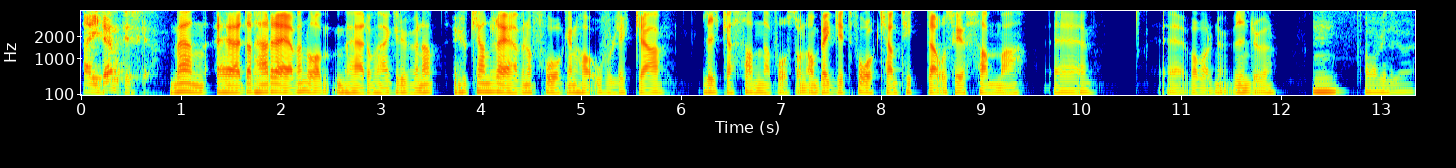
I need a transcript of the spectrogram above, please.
är identiska. Men eh, den här räven då med de här gruvorna, hur kan räven och fågeln ha olika, lika sanna påståenden? Om bägge två kan titta och se samma eh, eh, vad var det nu, vindruvor. Mm, samma vindruvor.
